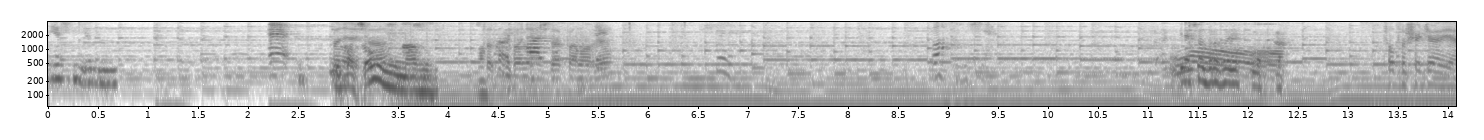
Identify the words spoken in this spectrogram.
Jest mi jedno. To Czemu nieźle. mi marzy? To, to nieźle, panowie. Posuń się. Pierwszy od razu jest słoka. Co tu się dzieje?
